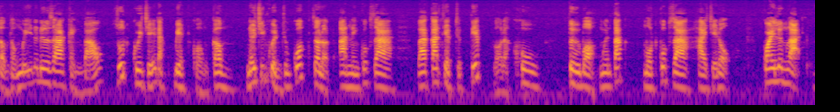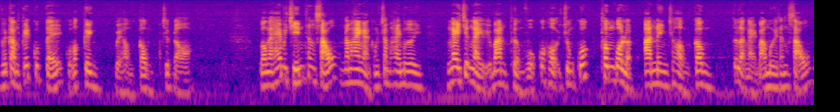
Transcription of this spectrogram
Tổng thống Mỹ đã đưa ra cảnh báo rút quy chế đặc biệt của Hồng Kông nếu chính quyền Trung Quốc ra luật an ninh quốc gia và can thiệp trực tiếp vào đặc khu, từ bỏ nguyên tắc một quốc gia hai chế độ, quay lưng lại với cam kết quốc tế của Bắc Kinh về Hồng Kông trước đó. Vào ngày 29 tháng 6 năm 2020, ngay trước ngày Ủy ban Thường vụ Quốc hội Trung Quốc thông qua luật an ninh cho Hồng Kông, tức là ngày 30 tháng 6,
